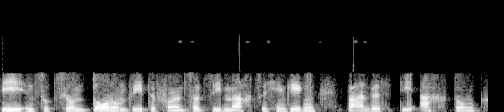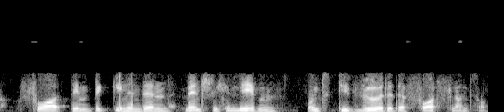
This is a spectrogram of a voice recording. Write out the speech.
Die Instruktion Donum Vitae von 1987 hingegen behandelt die Achtung vor dem beginnenden menschlichen Leben und die Würde der Fortpflanzung.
